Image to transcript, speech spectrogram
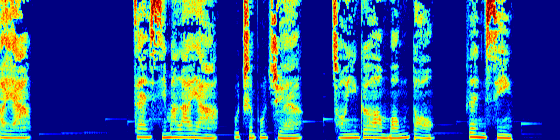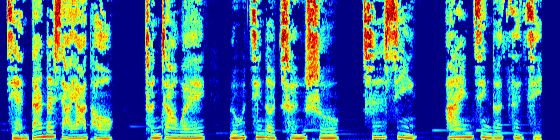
好呀！在喜马拉雅，不知不觉，从一个懵懂、任性、简单的小丫头，成长为如今的成熟、知性、安静的自己。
